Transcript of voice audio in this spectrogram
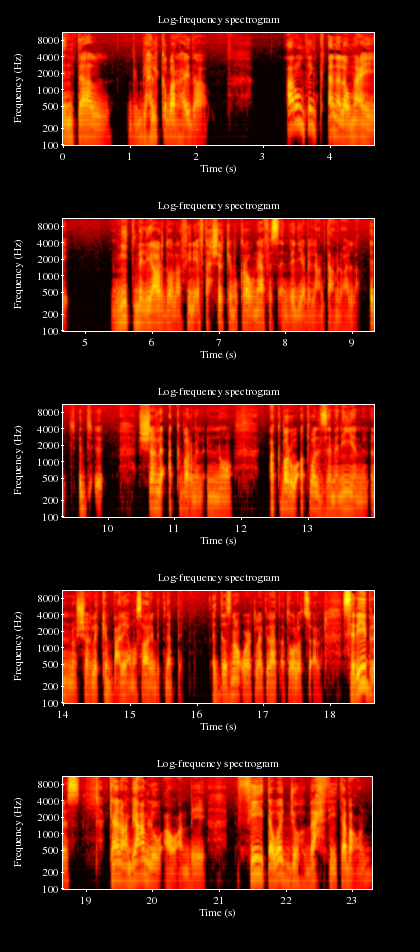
انتل بهالكبر هيدا I don't think أنا لو معي 100 مليار دولار فيني أفتح شركة بكرة ونافس انفيديا باللي عم تعمله هلأ. الشغلة أكبر من إنه أكبر وأطول زمنيا من إنه الشغلة كب عليها مصاري بتنبت. It does not work like that at all whatsoever. سيريبراس كانوا عم بيعملوا أو عم بي في توجه بحثي تبعهم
